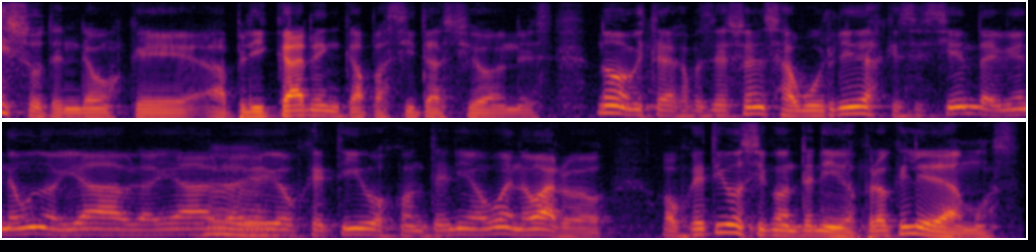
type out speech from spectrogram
eso tendremos que aplicar en capacitaciones. No, viste, las capacitaciones aburridas que se sienta y viene uno y habla y habla, y hay mm. objetivos, contenidos. Bueno, bárbaro, objetivos y contenidos, pero ¿qué le damos?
